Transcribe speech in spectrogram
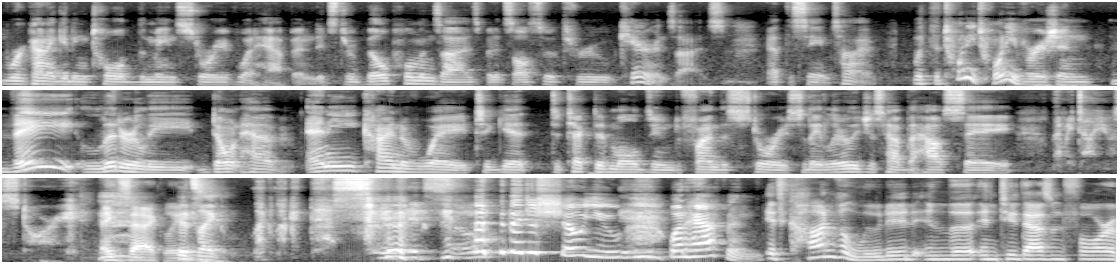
we're kind of getting told the main story of what happened. It's through Bill Pullman's eyes, but it's also through Karen's eyes mm-hmm. at the same time. With the 2020 version, they literally don't have any kind of way to get Detective Muldoon to find this story. So they literally just have the house say, "Let me tell you a story." exactly. It's like, like look at. It- it's so- they just show you what happened. it's convoluted in the in 2004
